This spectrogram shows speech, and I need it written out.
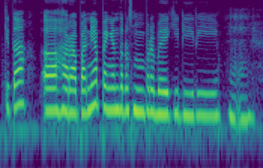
Kita eh, harapannya pengen terus memperbaiki diri. Mm-mm.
